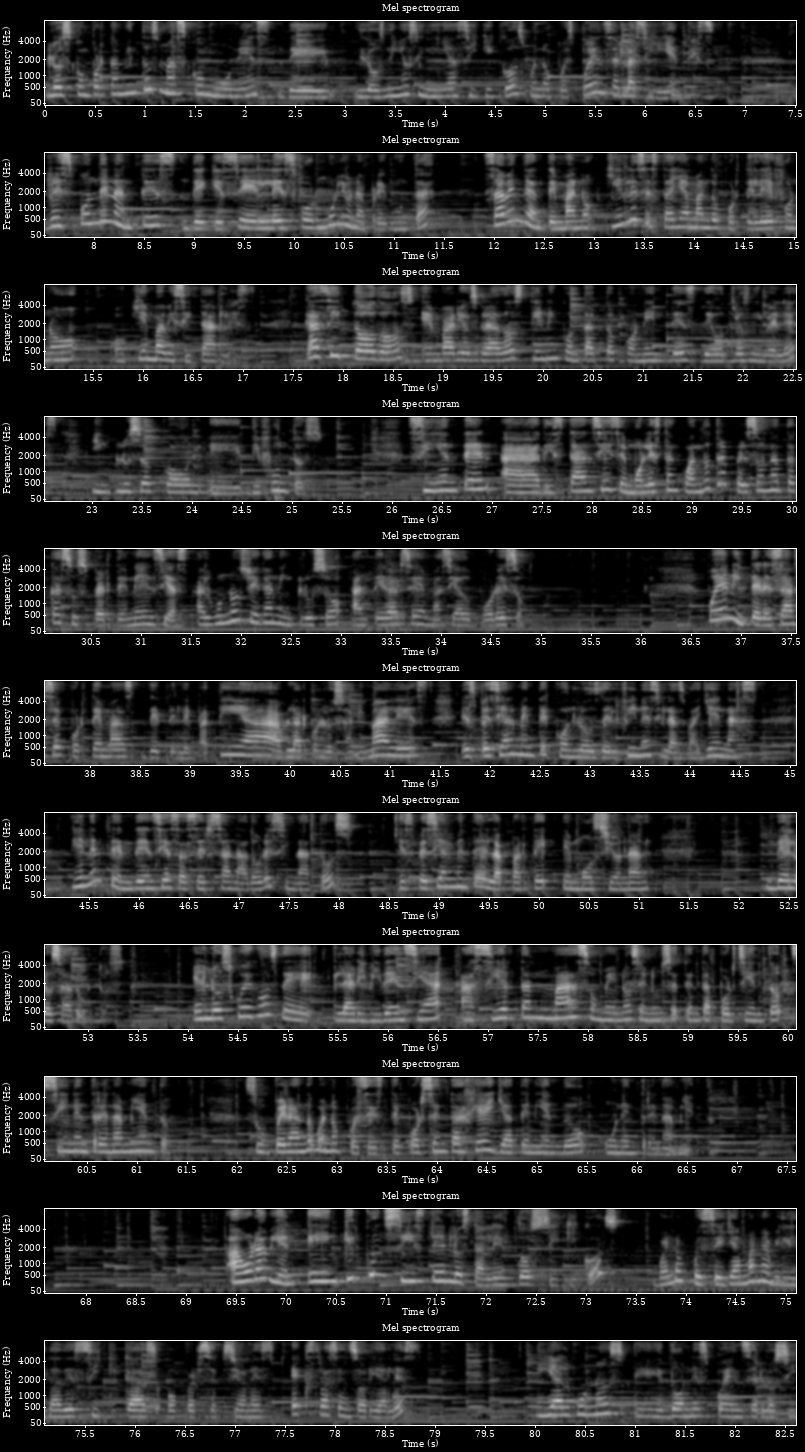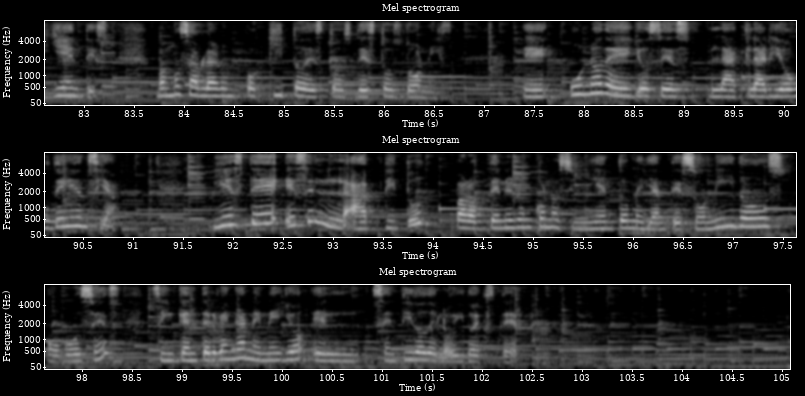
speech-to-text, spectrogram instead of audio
Los comportamientos más comunes de los niños y niñas psíquicos, bueno, pues pueden ser las siguientes. Responden antes de que se les formule una pregunta, saben de antemano quién les está llamando por teléfono o quién va a visitarles. Casi todos en varios grados tienen contacto con entes de otros niveles, incluso con eh, difuntos. Sienten a distancia y se molestan cuando otra persona toca sus pertenencias. Algunos llegan incluso a alterarse demasiado por eso. Pueden interesarse por temas de telepatía, hablar con los animales, especialmente con los delfines y las ballenas tienen tendencias a ser sanadores innatos, especialmente de la parte emocional de los adultos. En los juegos de clarividencia aciertan más o menos en un 70% sin entrenamiento, superando, bueno, pues este porcentaje ya teniendo un entrenamiento. Ahora bien, ¿en qué consisten los talentos psíquicos? Bueno, pues se llaman habilidades psíquicas o percepciones extrasensoriales y algunos eh, dones pueden ser los siguientes. Vamos a hablar un poquito de estos, dones. Eh, uno de ellos es la clariaudiencia y este es la aptitud para obtener un conocimiento mediante sonidos o voces sin que intervengan en ello el sentido del oído externo.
